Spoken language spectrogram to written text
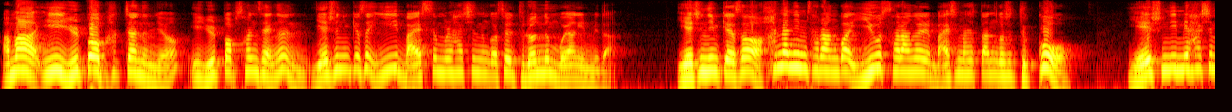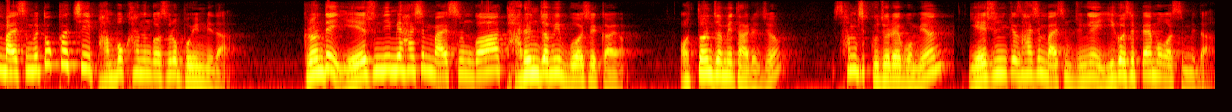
아마 이 율법 학자는요, 이 율법 선생은 예수님께서 이 말씀을 하시는 것을 들었는 모양입니다. 예수님께서 하나님 사랑과 이웃 사랑을 말씀하셨다는 것을 듣고 예수님이 하신 말씀을 똑같이 반복하는 것으로 보입니다. 그런데 예수님이 하신 말씀과 다른 점이 무엇일까요? 어떤 점이 다르죠? 39절에 보면 예수님께서 하신 말씀 중에 이것을 빼먹었습니다.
